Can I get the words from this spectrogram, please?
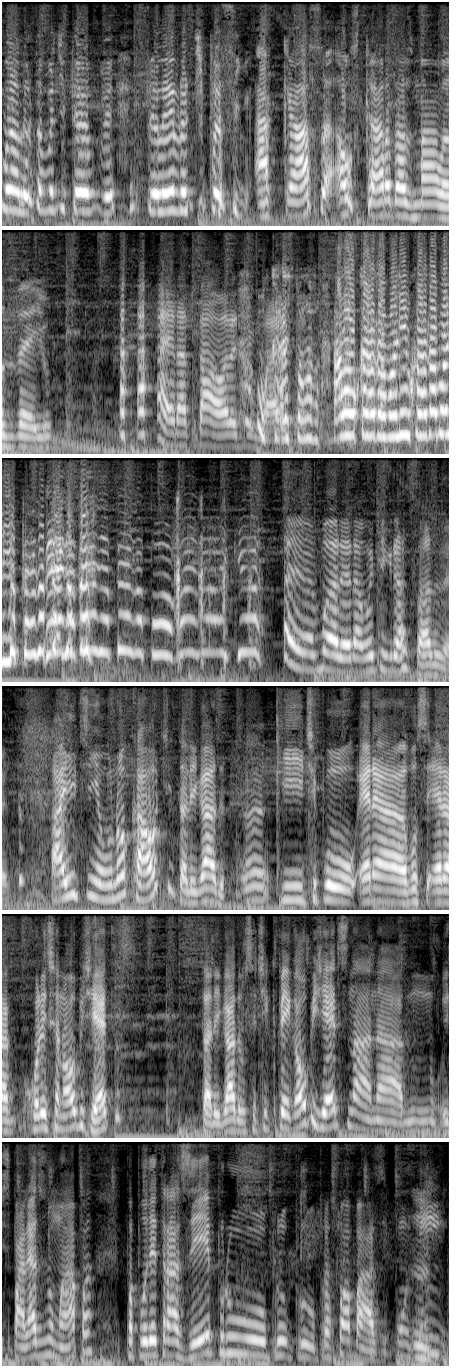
Mano, eu tava te interromper. Você lembra, tipo assim, a caça aos caras das malas, velho? Era da hora demais. O cara falava, ah lá o cara da malinha, o cara da malinha, pega, pega, pega. Pega, pega, pô, vai, vai, ó. É, mano, era muito engraçado, velho. Aí tinha o Knockout, tá ligado? Que, tipo, era, você, era colecionar objetos, tá ligado? Você tinha que pegar objetos na, na- no- espalhados no mapa pra poder trazer pro, pro, pro, pra sua base. Com quem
